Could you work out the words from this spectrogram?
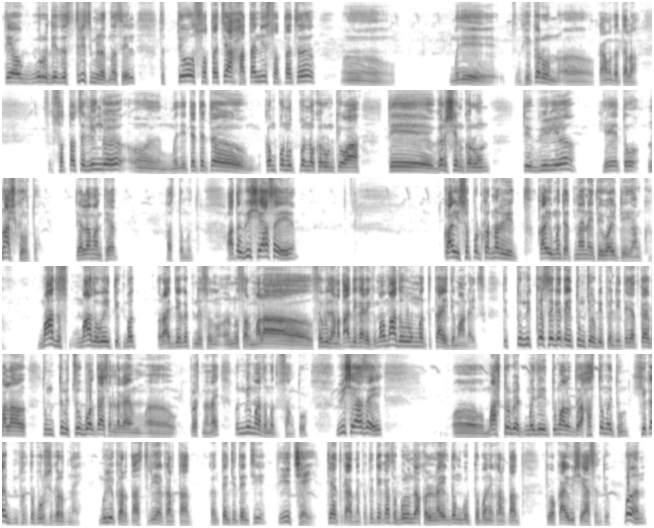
त्या विरोधी जर स्त्रीच मिळत नसेल तर तो स्वतःच्या हाताने स्वतःचं म्हणजे हे करून काय म्हणतात त्याला? स्वतःचं लिंग म्हणजे त्या त्याचं कंपन उत्पन्न करून किंवा ते घर्षण करून ते वीर्य हे तो नाश करतो. त्याला म्हणतात हस्तमैथून. आता विषय असा आहे काही सपोर्ट करणारे आहेत काही म्हणतात नाही नाही ते वाईट आहे आमक माझं माझं वैयक्तिक मत राज्यघटनेनुसार मला संविधानात अधिकार आहे की मग माझं मत काय आहे ते मांडायचं? ते तुम्ही कसं घेता हे तुमच्यावर डिपेंड आहे. त्याच्यात काय मला तुम तुम्ही चूक बोलता अशातला काय प्रश्न नाही. पण मी माझं मत सांगतो. विषय असा आहे मास्टर बेट म्हणजे तुम्हाला हस्तमैथून हे काय फक्त पुरुष करत नाही. मुली करतात स्त्रिया करतात. कारण त्यांची त्यांची ती इच्छा आहे. त्यात काय नाही. फक्त ते कसं बोलून दाखवलं ना एकदम गुप्तपणे करतात किंवा काय विषय असेल तो. पण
